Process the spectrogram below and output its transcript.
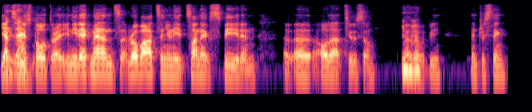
you have to use both, right? You need Eggman's robots and you need Sonic's speed and uh, uh, all that too. So that, that Mhm. would be interesting.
